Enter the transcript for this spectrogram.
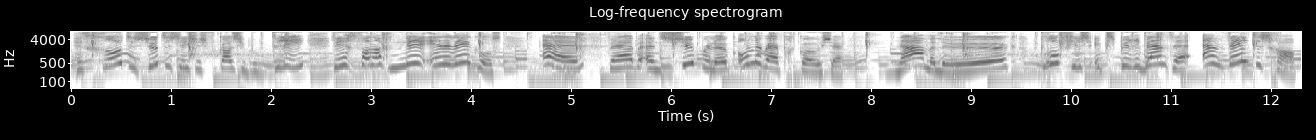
het grote Zoete Zusjes vakantieboek 3, ligt vanaf nu in de winkels. En we hebben een superleuk onderwerp gekozen. Namelijk proefjes, experimenten en wetenschap.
